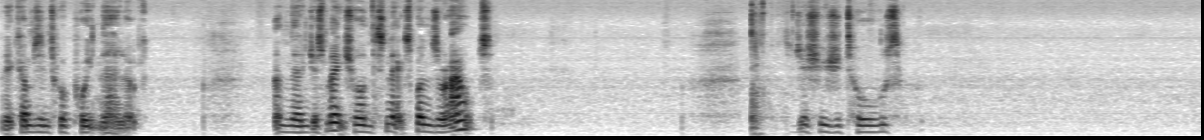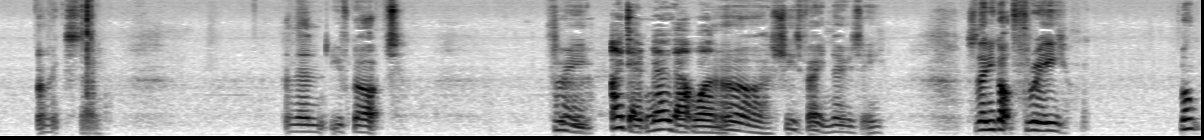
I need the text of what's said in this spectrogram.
and it comes into a point there, look. And then just make sure this next ones are out. So just use your tools. Like so. And then you've got three. Hmm, I don't know that one. Oh, she's very nosy. So then you've got three well,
